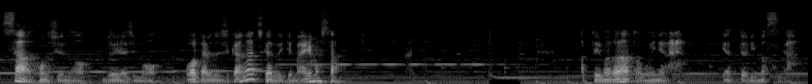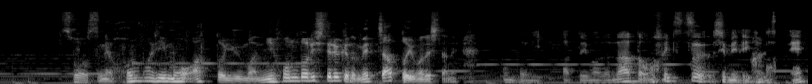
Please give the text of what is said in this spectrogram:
さあ、今週のゾイラジもお別れの時間が近づいてまいりました。あっという間だなと思いながらやっておりますが、そうですね。ほんまにもうあっという間、2本撮りしてるけど、めっちゃあっという間でしたね。本当にあっという間だなと思いつつ、締めていきますね。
